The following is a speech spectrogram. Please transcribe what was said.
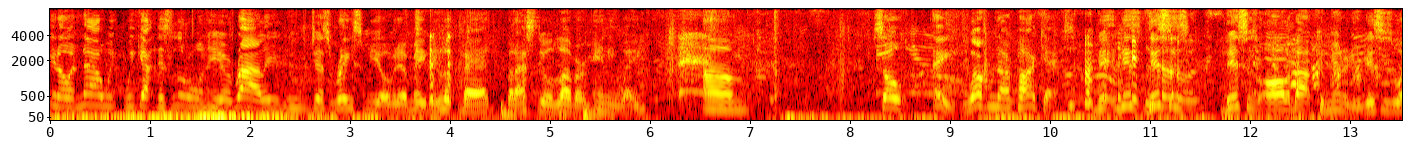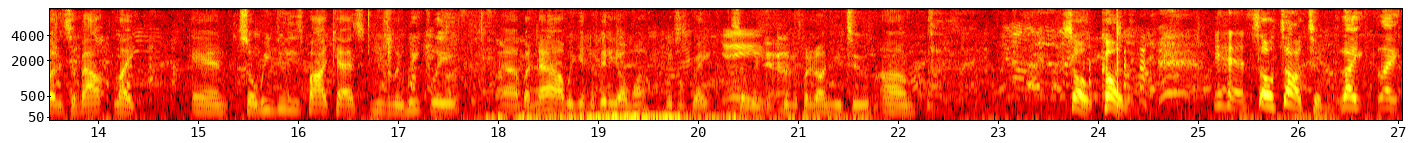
you know, and now we, we got this little one here, Riley, who just raced me over there, made me look bad, but I still love her anyway. Um, so, hey, welcome to our podcast. Th- This, this is this is all about community. This is what it's about. Like, and so we do these podcasts usually weekly, uh, but now we get the video one, which is great. So we, can we can put it on YouTube. Um, so Coley, Yes. so talk to me. Like, like,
